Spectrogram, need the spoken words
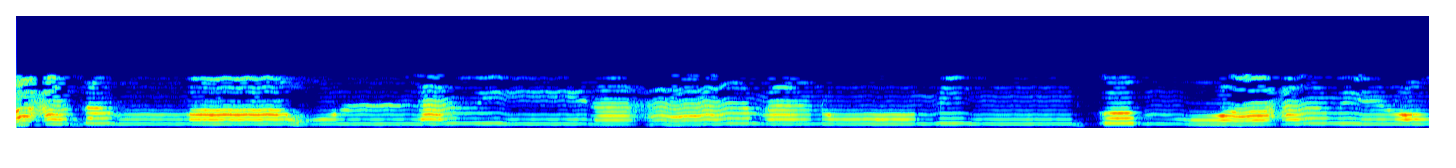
وَعَدَ اللَّهُ الَّذِينَ آمَنُوا مِنكُمْ وَعَمِلُوا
